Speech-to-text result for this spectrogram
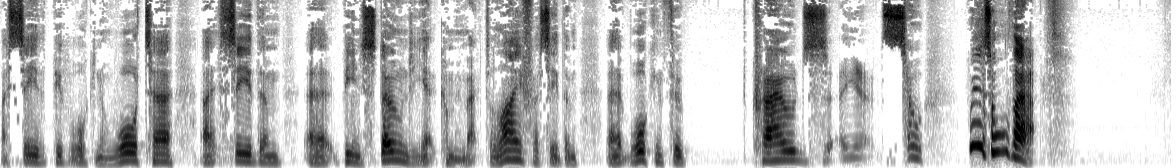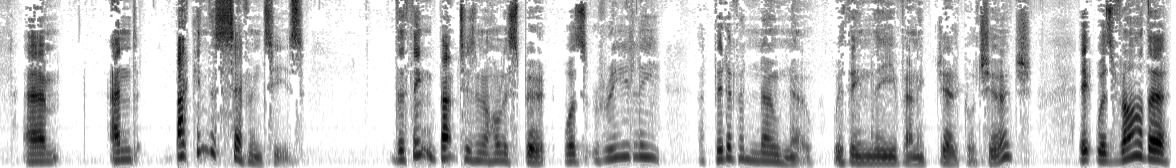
I see the people walking on water. I see them uh, being stoned and yet coming back to life. I see them uh, walking through crowds. You know, so where's all that? Um, and back in the 70s, the thing, baptism in the Holy Spirit, was really a bit of a no no within the evangelical church. It was rather,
